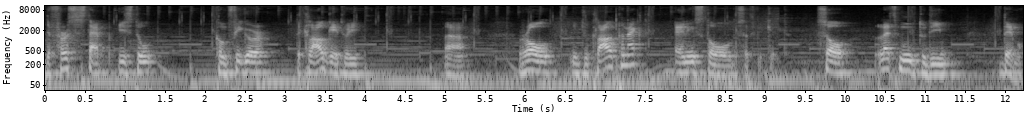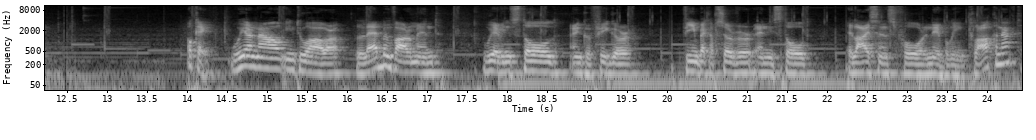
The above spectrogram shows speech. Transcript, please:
the first step is to configure the cloud gateway, uh, role into Cloud Connect and install the certificate. So let's move to the demo. Okay, we are now into our lab environment. We have installed and configured Veeam Backup Server and installed a license for enabling Cloud Connect.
